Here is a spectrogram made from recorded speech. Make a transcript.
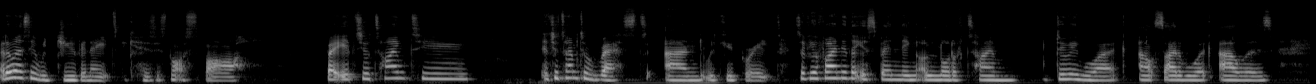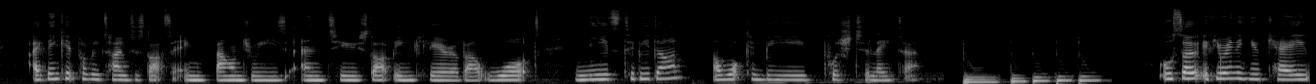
I don't want to say rejuvenate because it's not a spa, but it's your time to it's your time to rest and recuperate. So if you're finding that you're spending a lot of time doing work outside of work hours, I think it's probably time to start setting boundaries and to start being clear about what needs to be done and what can be pushed to later. Also, if you're in the UK,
